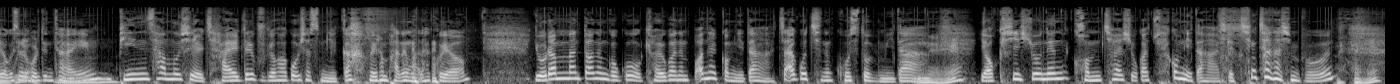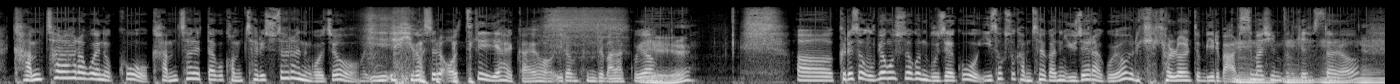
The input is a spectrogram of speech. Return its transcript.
나오는군요. 여기서 골든타임. 음. 빈 사무실 잘들 구경하고 오셨습니까? 뭐 이런 반응 많았고요. 요람만 떠는 거고 결과는 뻔할 겁니다. 짜고 치는 고스톱입니다. 네. 역시 쇼는 검찰 쇼가 최고입니다. 이렇게 칭찬하신 분. 네. 감찰하라고 해놓고 감찰했다고 검찰이 수사를 하는 거죠. 이, 이것을 어떻게 이해할까요? 이런 분들 많았고요. 예. 어, 그래서 우병우 수석은 무죄고 이석수 감찰관은 유죄라고요. 이렇게 결론을 또 미리 말씀하신 분 음, 계셨어요. 음, 예.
